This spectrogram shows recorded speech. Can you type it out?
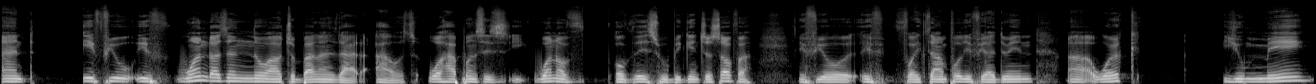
And if you if one doesn't know how to balance that out, what happens is one of of this will begin to suffer. If you if for example if you are doing uh, work, you may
